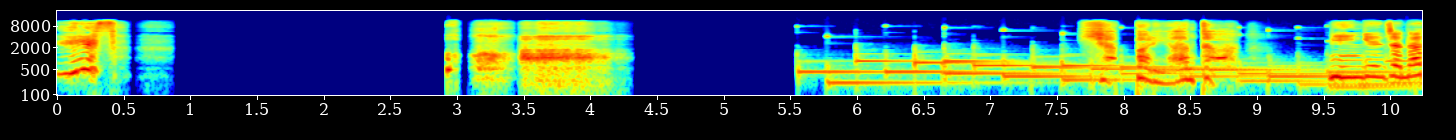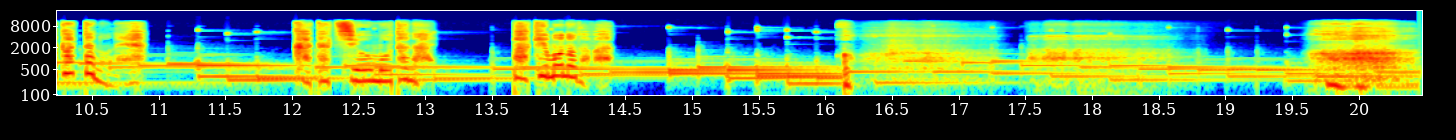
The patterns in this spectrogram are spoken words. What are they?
イリスやっぱりあんた、人間じゃなかったのね。形を持たない、化け物だわ。はあ、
